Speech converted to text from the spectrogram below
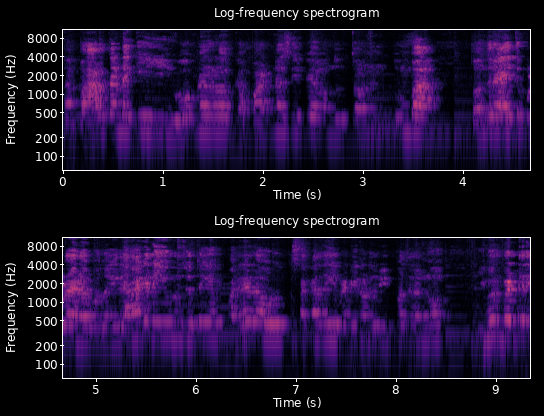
ನಮ್ಮ ಭಾರತ ತಂಡಕ್ಕೆ ಈ ಓಪನರ್ ಪಾರ್ಟ್ನರ್ಶಿಪ್ ಒಂದು ತುಂಬಾ ತೊಂದರೆ ಆಯ್ತು ಕೂಡ ಹೇಳಬಹುದಾಗಿದೆ ಹಾಗೇನೆ ಇವ್ರ ಜೊತೆಗೆ ಪರೇರ ಅವರು ಸಖತ್ತಾಗಿ ಬ್ಯಾಟಿಂಗ್ ಆಡಿದ್ರು ಇಪ್ಪತ್ತು ರನ್ ಇವ್ರು ಬಿಟ್ರೆ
